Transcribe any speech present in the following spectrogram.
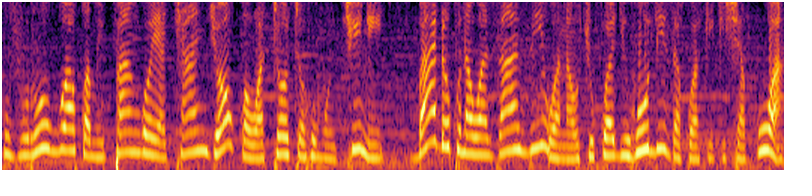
Kuvurugwa kwa mipango ya chanjo kwa watoto humu nchini bado kuna wazazi wanaochukua juhudi za kuhakikisha kuwa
